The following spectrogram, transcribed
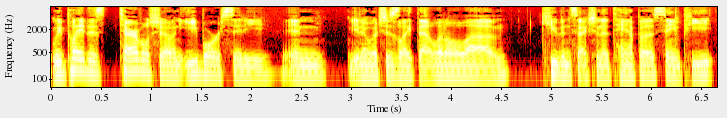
we played this terrible show in Ybor City in, you know, which is like that little um, Cuban section of Tampa, St. Pete,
